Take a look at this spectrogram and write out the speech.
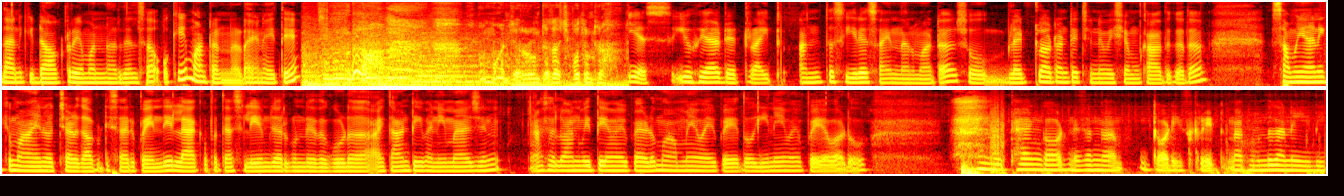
దానికి డాక్టర్ ఏమన్నారు తెలుసా? ఒకే మాట అన్నాడు ఆయన అయితే. Yes you hear that right అంత సీరియస్ అయిందనమాట. సో బ్లడ్ క్లాట్ అంటే చిన్న విషయం కాదు కదా. సమయానికి మా ఆయన వచ్చాడు కాబట్టి సరిపోయింది. లేకపోతే అసలు ఏం జరుగుండేదో కూడా ఐ కాంట్ ఈవెన్ ఇమాజిన్ అసలు అన్విత్ ఏమైపోయాడు? మా అమ్మ ఏమైపోయేదో? ఈయన ఏమైపోయేవాడు? థ్యాంక్ గాడ్ నిజంగా గాడ్ ఈజ్ గ్రేట్ నాకు ముందుగానే ఇది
